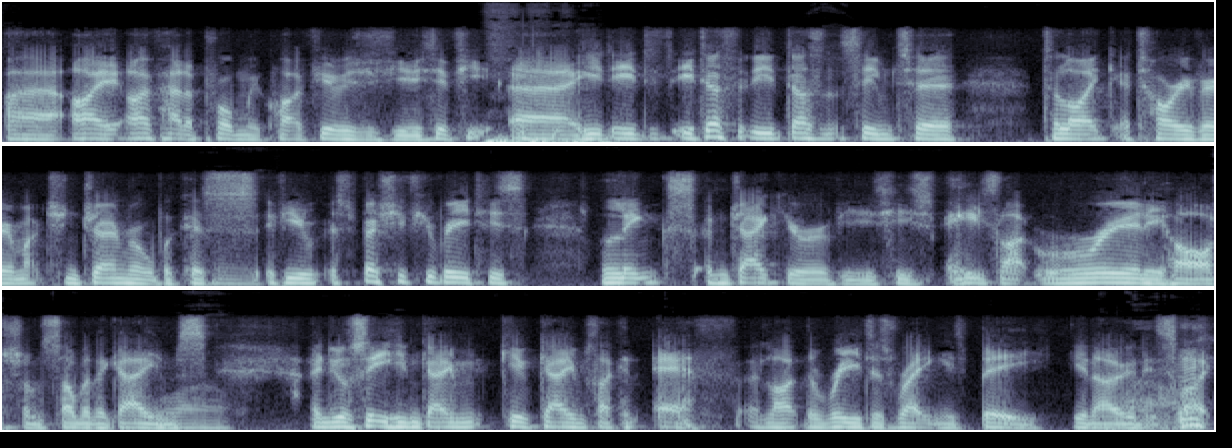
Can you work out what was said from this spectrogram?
Uh, I, I've had a problem with quite a few of his reviews. If you, uh, he, he, he definitely doesn't seem to to like Atari very much in general because mm. if you, especially if you read his Lynx and Jaguar reviews, he's he's like really harsh on some of the games. Wow. And you'll see him game, give games like an F, and like the reader's rating is B. You know, wow. and it's like,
